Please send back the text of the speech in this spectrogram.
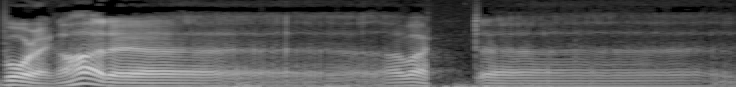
Vålerenga har, uh, har vært uh,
